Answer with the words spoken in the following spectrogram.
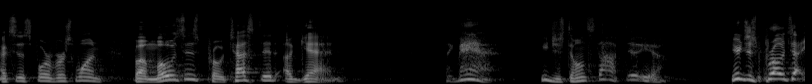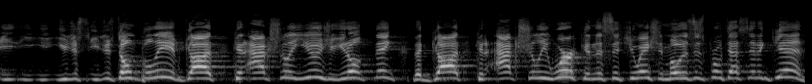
Exodus 4, verse 1. But Moses protested again. Like, man, you just don't stop, do you? You're just protest. You, you, just you just don't believe God can actually use you. You don't think that God can actually work in this situation. Moses protested again.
